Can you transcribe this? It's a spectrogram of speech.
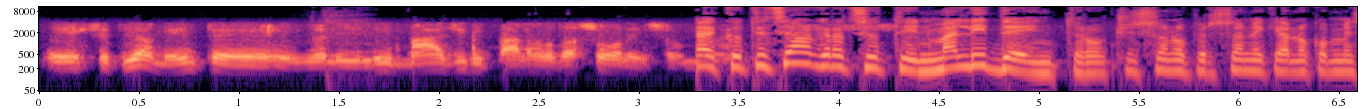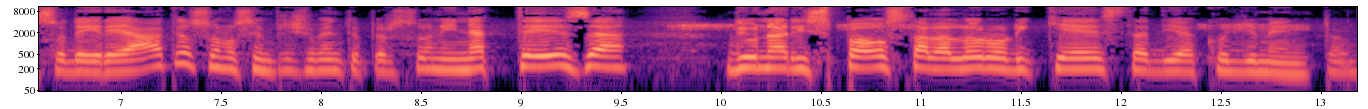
effettivamente le, le, immagini parlano da sole. Insomma. Ecco, Tiziano Graziottini, ma lì dentro ci sono persone che hanno commesso dei reati o sono semplicemente persone in attesa di una risposta alla loro richiesta di accoglimento?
